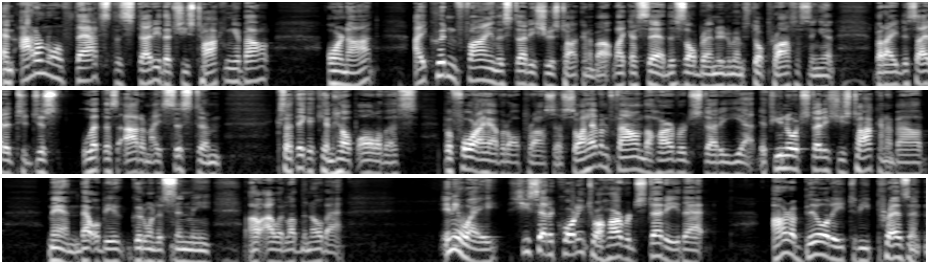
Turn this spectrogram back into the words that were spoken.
And I don't know if that's the study that she's talking about or not. I couldn't find the study she was talking about. Like I said, this is all brand new to me. I'm still processing it, but I decided to just let this out of my system because I think it can help all of us before I have it all processed. So I haven't found the Harvard study yet. If you know what study she's talking about, man, that would be a good one to send me. I, I would love to know that. Anyway, she said, according to a Harvard study, that our ability to be present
